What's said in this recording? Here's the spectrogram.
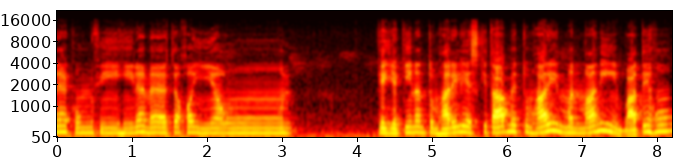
لکم فیہ لما تخیرون کہ یقیناً تمہارے لیے اس کتاب میں تمہاری منمانی باتیں ہوں۔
